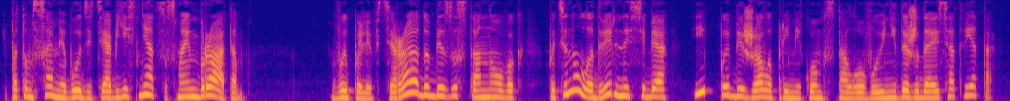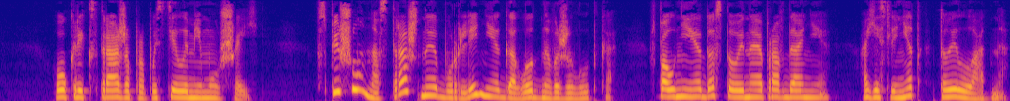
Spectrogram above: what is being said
и потом сами будете объясняться с моим братом». Выпалив тираду без остановок, потянула дверь на себя и побежала прямиком в столовую, не дожидаясь ответа. Окрик стража пропустила мимо ушей. Спешу на страшное бурление голодного желудка. Вполне достойное оправдание. А если нет, то и ладно.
